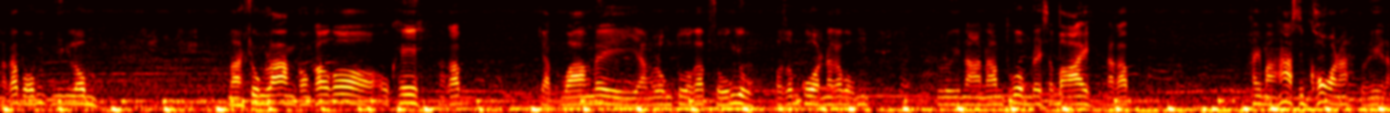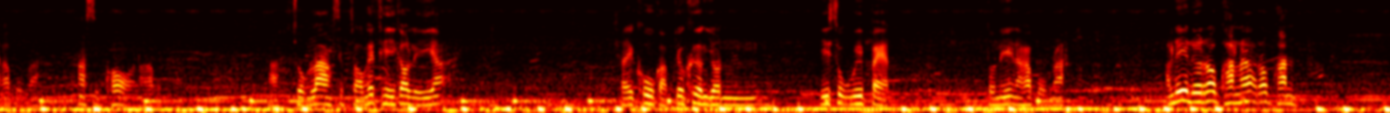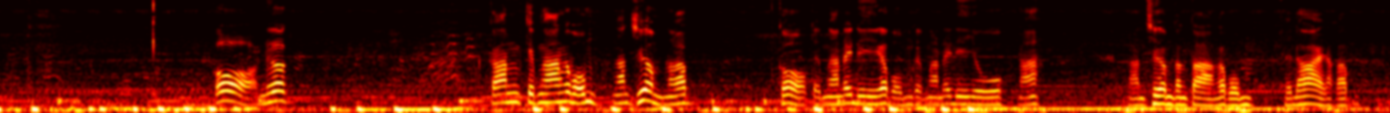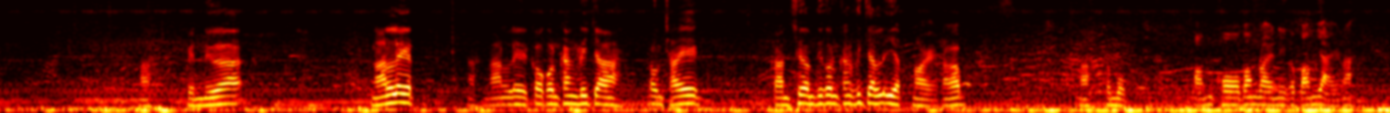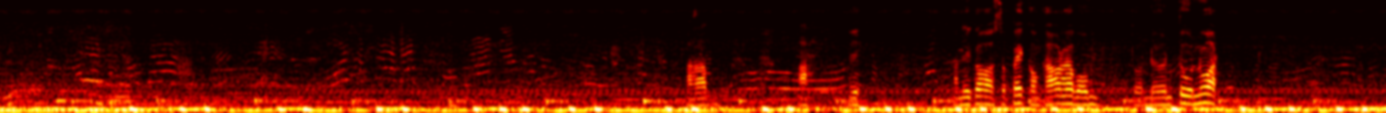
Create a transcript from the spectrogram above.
นะครับผมยิงลมนะช่วงล่างของเขาก็โอเคนะครับ จัดวางได้อย่างลงตัวครับสูงอยู่พอสมควรนะครับผมลุยนาน้ำท่วมได้สบายนะครับ ให้มา 50 ข้อนะตัวนี้นะครับผมนะ50 ข้อนะครับช่วงล่าง 12 ST เกาหลีฮะใช้คู่กับเจ้าเครื่องยนต์ i s u V8 ตัวนี้นะครับผมนะ อันนี้เดินรอบคันนะรอบคัน ก็เนื้อการเก็บงานครับผม งานเชื่อมนะครับ ก็เก็บงานได้ดีครับผม เก็บงานได้ดีอยู่นะ งานเชื่อมต่างๆครับผมใช้ได้นะครับอะเป็นเนื้องานเลดอะงานเลดก็ค่อนข้างที่จะต้องใช้การเชื่อมที่ค่อนข้างที่จะละเอียดหน่อยนะครับนะระบบปั๊มคอปั๊มไรนี่ก็ปั๊มใหญ่นะ ก็สเปคของเขานะครับผมตัวเดินตู้นวด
